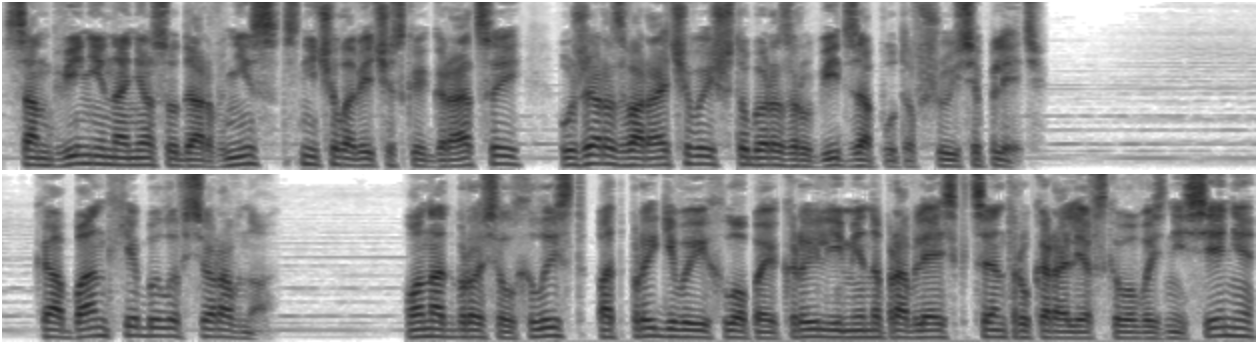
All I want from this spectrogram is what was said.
Сангвини нанес удар вниз с нечеловеческой грацией, уже разворачиваясь, чтобы разрубить запутавшуюся плеть. Кабандхе было все равно. Он отбросил хлыст, подпрыгивая и хлопая крыльями, направляясь к центру королевского вознесения,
